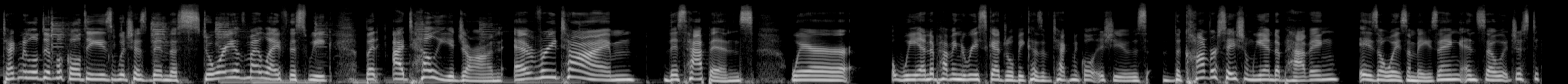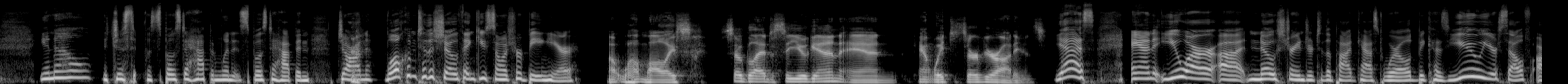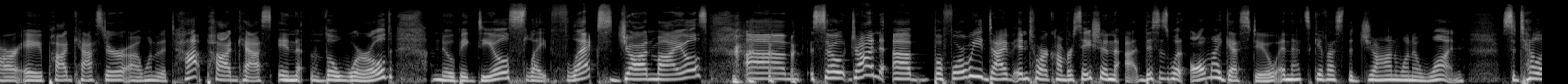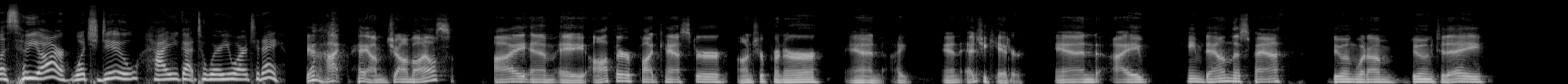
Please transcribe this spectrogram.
technical difficulties, which has been the story of my life this week. But I tell you, John, every time this happens where we end up having to reschedule because of technical issues. The conversation we end up having is always amazing. And so it just, you know, it just it was supposed to happen when it's supposed to happen. John, welcome to the show. Thank you so much for being here. Uh, well, Molly, so glad to see you again. And can't wait to serve your audience. Yes. And you are uh, no stranger to the podcast world because you yourself are a podcaster, uh, one of the top podcasts in the world. No big deal. Slight flex, John Miles. Um, so, John, uh, before we dive into our conversation, uh, this is what all my guests do, and that's give us the John 101. So, tell us who you are, what you do, how you got to where you are today. Yeah. Hi. Hey, I'm John Miles. I am a author, podcaster, entrepreneur, and I an educator. And I came down this path doing what I'm doing today,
